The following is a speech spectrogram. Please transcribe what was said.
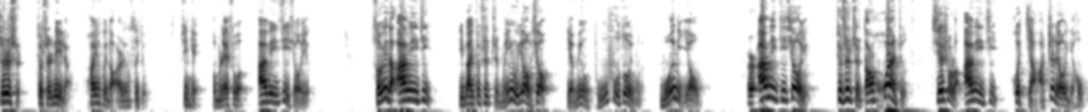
知识就是力量，欢迎回到二零四九。今天我们来说安慰剂效应。所谓的安慰剂，一般就是指没有药效也没有毒副作用的模拟药物，而安慰剂效应就是指当患者接受了安慰剂或假治疗以后，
